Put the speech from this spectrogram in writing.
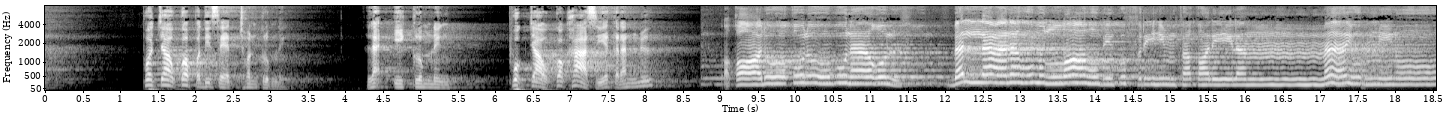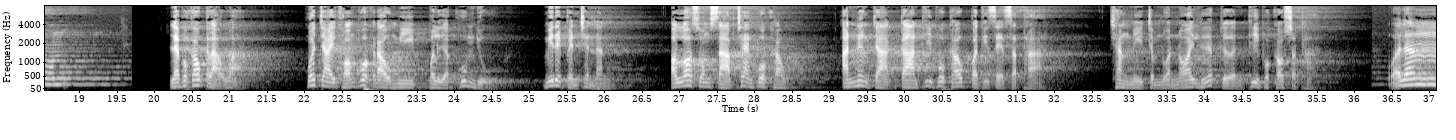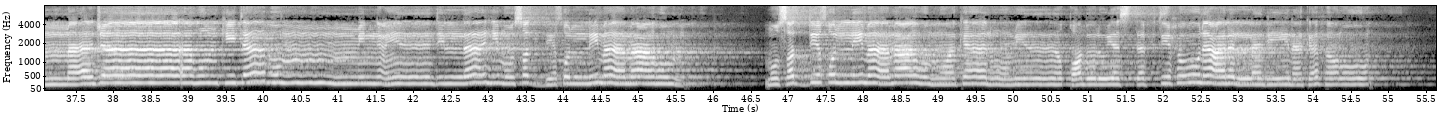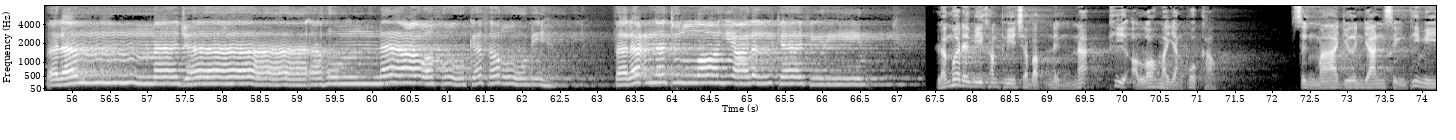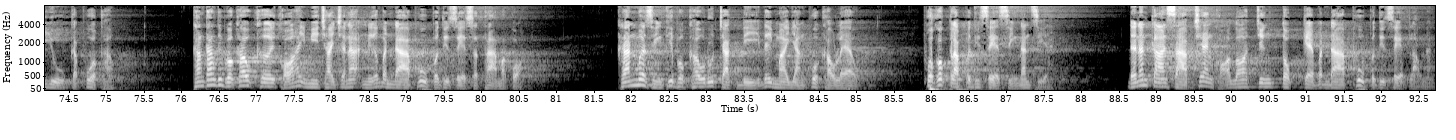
พวกเจ้าก็ปฏิเสธชนกลุ่มหนึ่ง และอีกกลุ่มหนึ่ง พวกเจ้าก็ฆ่าเสียกันนั้นหรือ وقالوا قلوبنا غلف بل لعنهم الله بكفرهم فقليلا ما يؤمنون และพวกเขากล่าวว่า หัวใจของพวกเรามีเปลือกหุ้มอยู่มิได้เป็นเช่นนั้น อัลลอฮ์ทรงสาปแช่งพวกเขา อันเนื่องจากการที่พวกเขาปฏิเสธศรัทธา ช่างมีจำนวนน้อยเหลือเกินที่พวกเขาศรัทธา ولما جاءهم كتاب من عند الله مصدق لما معهم مصدق لما معهم وكانوا من قبل يستفتحون على الذين كفروا فلما جاءهم ما عرفوا كفروا به فلعنة الله على الكافرين และเมื่อได้มีคำพีร์ฉบับหนึ่งณที่อัลลอฮ์มาอย่างพวกเขา ซึ่งมายืนยันสิ่งที่มีอยู่กับพวกเขา ทั้งๆทที่พวกเขาเคยขอให้มีชัยชนะเหนือบรรดาผู้ปฏิเสธศรัทธามาก่อน ครั้นเมื่อสิ่งที่พวกเขารู้จักดีได้มาอย่างพวกเขาแล้ว พวกเขากลับปฏิเสธสิ่งนั้นเสีย ดังนั้นการสาบแช่งของลอจึงตกแก่บรรดาผู้ปฏิเสธเหล่านั้น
